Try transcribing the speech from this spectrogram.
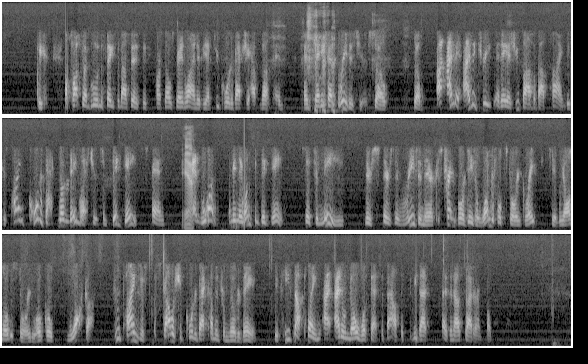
we, I'll talk to I'm blue in the face about this. It's Parcells' great line. If you have two quarterbacks, you have none. And and Kenny's had three this year. So so I, I'm I'm intrigued at ASU Bob about Pyne because Pyne quarterback Notre Dame last year in some big games and Yeah. and won. I mean, they won some big games. So to me, there's there's a reason there because Trenton Bourguet's a wonderful story, great kid. We all know the story. Local walk on. Drew Pyne's a scholarship quarterback coming from Notre Dame. If he's not playing, I, I don't know what that's about. But to me, that as an outsider, I'm pumped.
